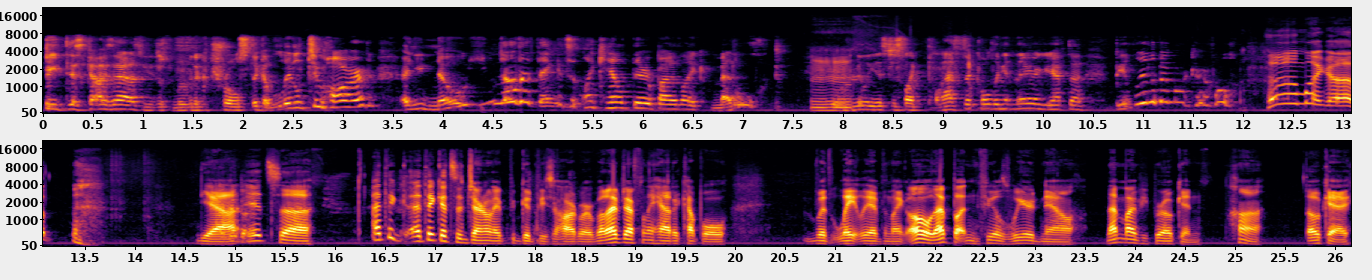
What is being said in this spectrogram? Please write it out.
beat this guy's ass. And you're just moving the control stick a little too hard, and you know, you know that thing isn't like held there by like metal. hmm It really is just like plastic holding it there. You have to be a little bit more careful. Oh my god. yeah, it's uh I think I think it's a generally good piece of hardware, but I've definitely had a couple with lately I've been like, "Oh, that button feels weird now. That might be broken." Huh. Okay.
